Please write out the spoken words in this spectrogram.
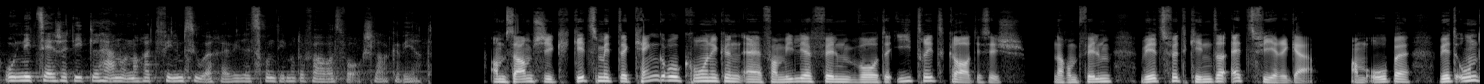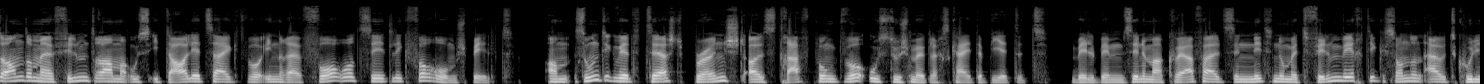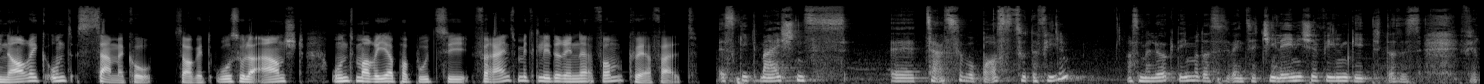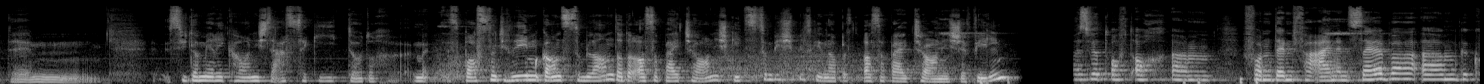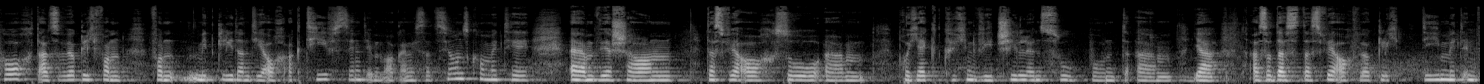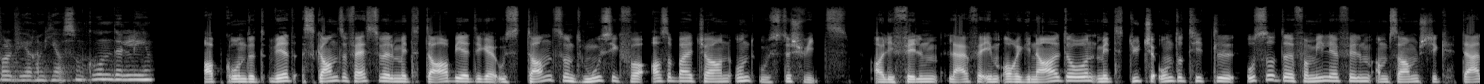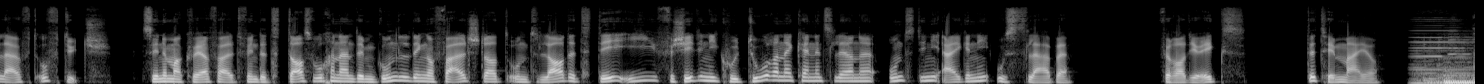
Und nicht zuerst einen Titel haben und nachher den Film suchen, weil es kommt immer darauf an, was vorgeschlagen wird. Am Samstag gibt es mit den Känguru-Chroniken einen Familienfilm, wo der Eintritt gratis ist. Nach dem Film wird es für die Kinder eine Zviere geben. Am Oben wird unter anderem ein Filmdrama aus Italien gezeigt, wo in einer Vorortsiedlung vor Rom spielt. Am Sonntag wird zuerst bruncht als Treffpunkt, wo Austauschmöglichkeiten bietet. Weil beim Cinema Querfeld sind nicht nur die Filme wichtig, sondern auch die Kulinarik und das Zusammenkommen, sagen Ursula Ernst und Maria Papuzzi, Vereinsmitgliederinnen vom Querfeld. Es gibt meistens äh, zu essen, das passt zu dem Film. Also man schaut immer, dass wenn es einen chilenischen Film gibt, dass es für den ähm, südamerikanisches Essen gibt oder es passt natürlich immer ganz zum Land oder aserbaidschanisch gibt es zum Beispiel, es gibt einen aserbaidschanischen Film. Es wird oft auch ähm, von den Vereinen selber ähm, gekocht, also wirklich von, von Mitgliedern, die auch aktiv sind im Organisationskomitee. Ähm, wir schauen, dass wir auch so ähm, Projektküchen wie Chill and Soup und ähm, ja, also dass, dass wir auch wirklich die mit involvieren hier aus dem Gundeli. Abgerundet wird das ganze Festival mit Darbietungen aus Tanz und Musik von Aserbaidschan und aus der Schweiz. Alle Filme laufen im Originalton mit deutschen Untertiteln, außer der Familienfilm am Samstag, der läuft auf Deutsch. Cinema Querfeld findet das Wochenende im Gundeldinger Feld statt und ladet dich ein, verschiedene Kulturen kennenzulernen und deine eigene auszuleben. Für Radio X, der Tim Meyer.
